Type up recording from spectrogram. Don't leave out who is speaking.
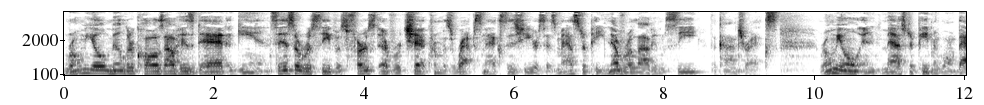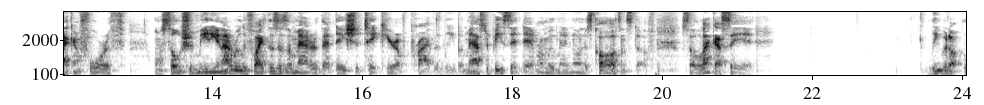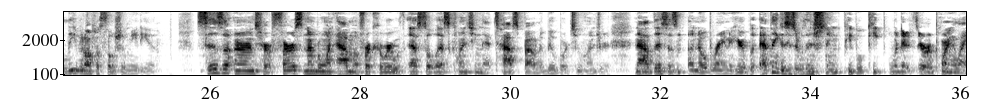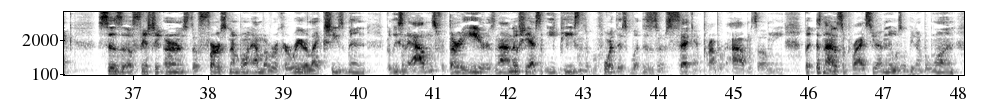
Speaker 1: Romeo Miller calls out his dad again. Receive his first ever check from his rap snacks this year. Says Master P never allowed him to see the contracts. Romeo and Master P been going back and forth on social media, and I really feel like this is a matter that they should take care of privately. But Master P said that Romeo been ignoring his calls and stuff. So, like I said, leave it off, leave it off of social media. SZA earns her first number one album of her career with SOS clinching that top spot on the Billboard 200. Now, this is a no brainer here, but I think it's just really interesting. People keep, when they're, they're, reporting like SZA officially earns the first number one album of her career, like she's been releasing albums for 30 years. Now, I know she had some EPs before this, but this is her second proper album, so I mean, but it's not a surprise here. I knew it was to be number one.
